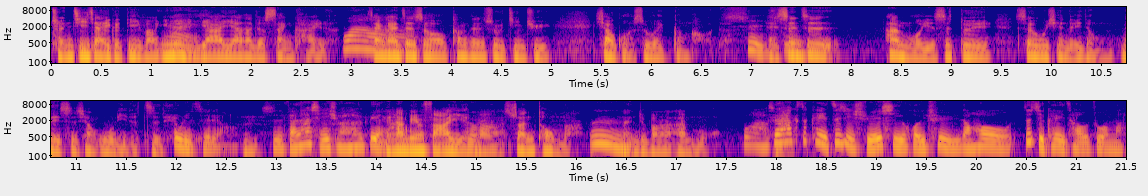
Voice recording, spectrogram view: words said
存积在一个地方，因为你压一压，它就散开了。哇。散开，这时候抗生素进去，效果是会更好的。是。甚至。按摩也是对射物线的一种类似像物理的治疗，物理治疗，嗯，是，反正他血液循环会变好。那边发炎嘛，酸痛嘛，嗯，那你就帮他按摩。哇，所以他是可以自己学习回去，然后自己可以操作吗？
